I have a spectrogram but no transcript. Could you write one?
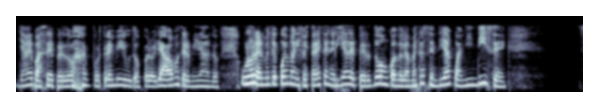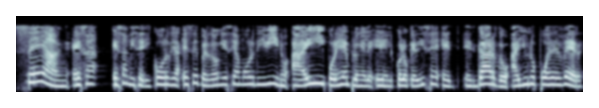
ya me pasé, perdón, por tres minutos, pero ya vamos terminando. Uno realmente puede manifestar esta energía de perdón cuando la maestra ascendida Kuan dice, sean esa, esa misericordia, ese perdón y ese amor divino. Ahí, por ejemplo, en, el, con lo que dice Edgardo, ahí uno puede ver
